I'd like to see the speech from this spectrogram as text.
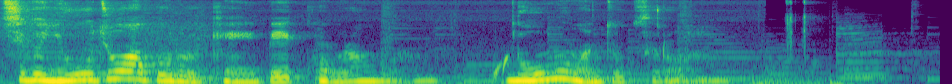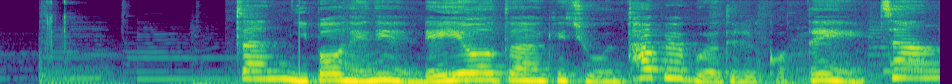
지금 이 조합으로 이렇게 메이크업을 한 거예요. 너무 만족스러워요. 짠! 이번에는 레이어드하기 좋은 탑을 보여드릴 건데 짠!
